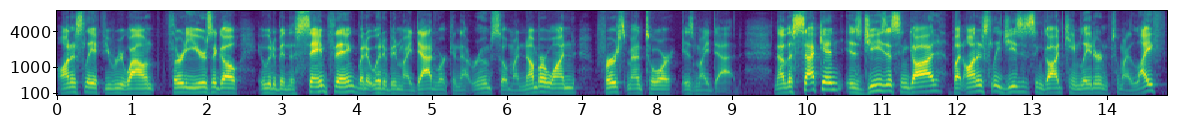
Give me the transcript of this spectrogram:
Honestly, if you rewound 30 years ago, it would have been the same thing, but it would have been my dad working in that room. So my number one first mentor is my dad. Now the second is Jesus and God, but honestly, Jesus and God came later into my life.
